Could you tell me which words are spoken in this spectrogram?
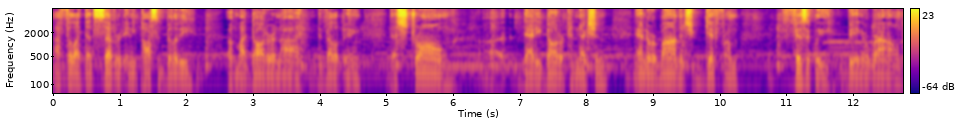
I feel like that severed any possibility of my daughter and I developing that strong uh, daddy-daughter connection and or bond that you get from physically being around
